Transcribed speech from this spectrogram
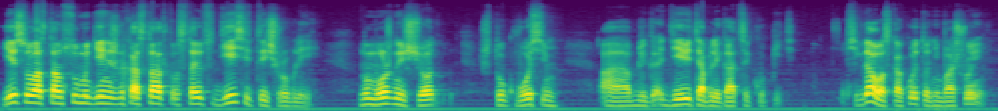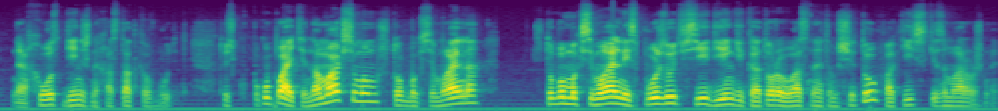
Если у вас там сумма денежных остатков остается 10 тысяч рублей, ну можно еще штук 8, 9 облигаций купить. Всегда у вас какой-то небольшой э, хвост денежных остатков будет. То есть покупайте на максимум, чтобы максимально чтобы максимально использовать все деньги, которые у вас на этом счету фактически замороженные.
